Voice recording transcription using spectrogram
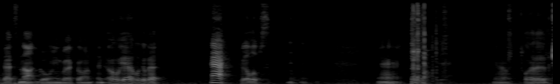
That's not going back on. And oh yeah, look at that. Ha, Phillips. All right. Yeah, flathead.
